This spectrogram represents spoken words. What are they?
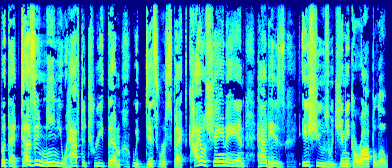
But that doesn't mean you have to treat them with disrespect. Kyle Shanahan had his issues with Jimmy Garoppolo,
